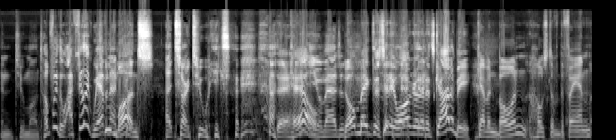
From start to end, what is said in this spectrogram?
in two months. Hopefully, the, I feel like we haven't Two had months. Uh, sorry, two weeks. The hell? Can you imagine? Don't make this any longer than it's got to be. Kevin Bowen, host of The Fan,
